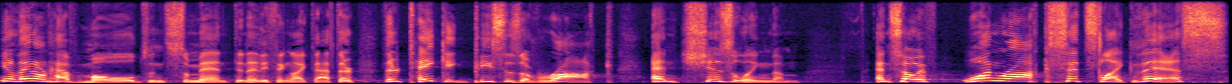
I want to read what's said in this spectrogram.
You know, they don't have molds and cement and anything like that. They're, they're taking pieces of rock and chiseling them. And so if one rock sits like this,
